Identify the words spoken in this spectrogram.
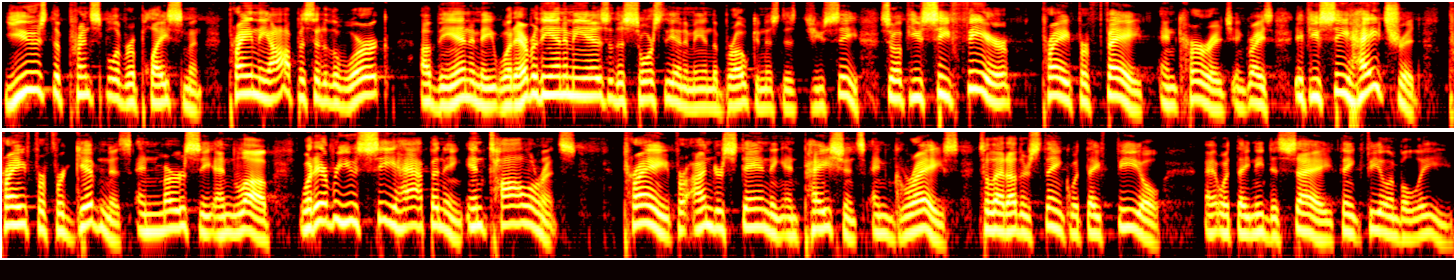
Use the principle of replacement, praying the opposite of the work of the enemy, whatever the enemy is or the source of the enemy, and the brokenness that you see. So if you see fear, pray for faith and courage and grace. If you see hatred, pray for forgiveness and mercy and love. Whatever you see happening, intolerance, pray for understanding and patience and grace to let others think what they feel and what they need to say, think, feel, and believe.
